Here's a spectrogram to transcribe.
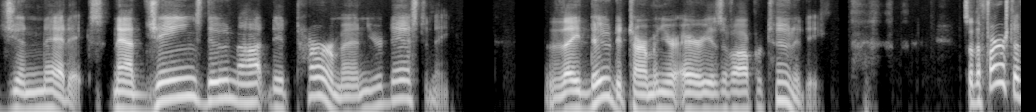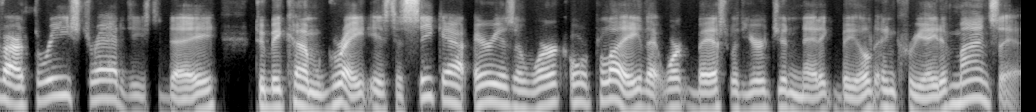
genetics. Now, genes do not determine your destiny. They do determine your areas of opportunity. So the first of our three strategies today to become great is to seek out areas of work or play that work best with your genetic build and creative mindset.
